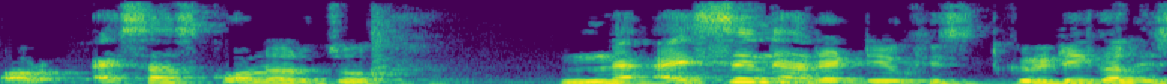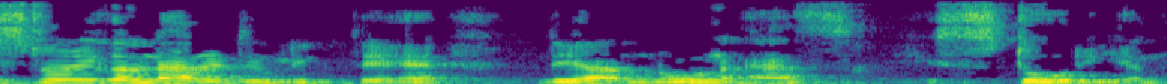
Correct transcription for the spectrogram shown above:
और ऐसा scholar जो ऐसे narrative critical historical narrative लिखते हैं they are known as historian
